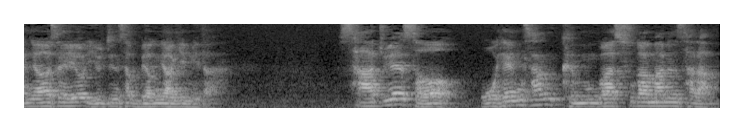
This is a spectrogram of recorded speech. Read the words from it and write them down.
안녕하세요. 유진석 명약입니다. 사주에서 오행상 금과 수가 많은 사람,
